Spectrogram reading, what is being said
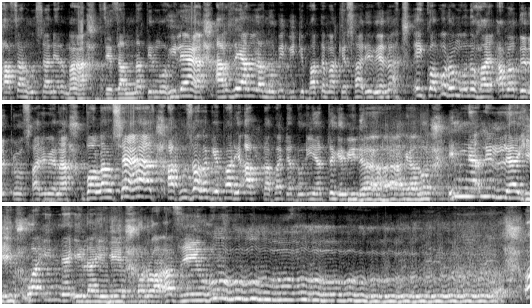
হাসান হুসানের মা, যে জান্নাতির মহিলা, আর যে আল্লাহ নবীর বিটি ফাতেমাকে ছাড়বে না, এই কবরও মনে হয় আমাদের কেউ ছাড়বে না। বলা শেষ আবু জালকে পারি আত্মা ফাটে দুনিয়া থেকে বিদায় গেল। ইন্না লিল্লাহি ওয়া ইন্না ইলাইহি রাজিউন। ও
